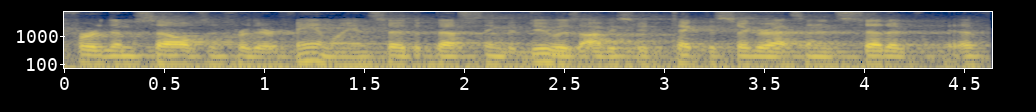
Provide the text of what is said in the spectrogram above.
for themselves and for their family. And so the best thing to do is obviously to take the cigarettes and instead of, of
